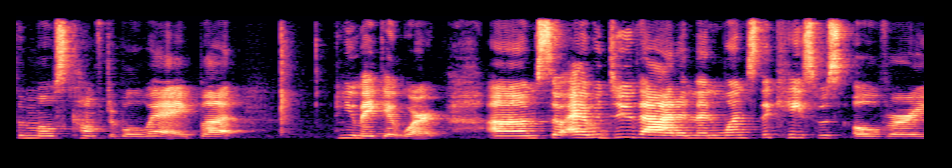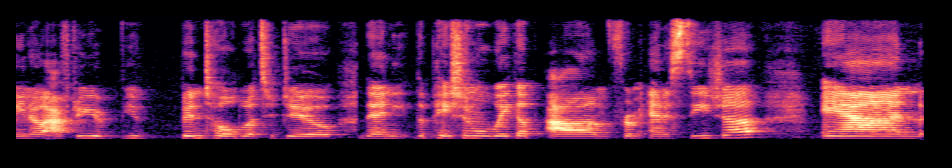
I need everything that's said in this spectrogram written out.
the most comfortable way but you make it work. Um, so I would do that and then once the case was over you know after you you've been told what to do then the patient will wake up um, from anesthesia and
